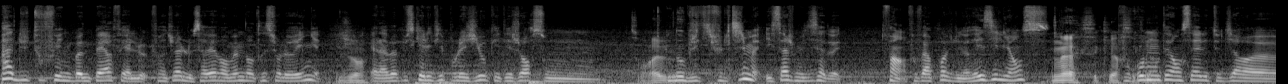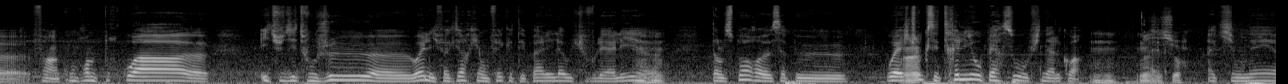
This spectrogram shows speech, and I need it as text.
pas du tout fait une bonne perf. Et elle, enfin, tu vois, elle le savait avant même d'entrer sur le ring. Elle a pas pu se qualifier pour les JO, qui était genre son, Son rêve. son objectif ultime. Et ça, je me dis, ça doit être enfin, faut faire preuve d'une résilience Ouais, c'est clair. pour clair. remonter en selle et te dire, euh, enfin, comprendre pourquoi, étudier ton jeu, euh, ouais, les facteurs qui ont fait que t'es pas allé là où tu voulais aller. euh, Mhm. dans le sport, euh, ça peut. Ouais, je trouve que c'est très lié au perso au final, quoi, Mhm. Ouais, c'est sûr. à qui on est.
